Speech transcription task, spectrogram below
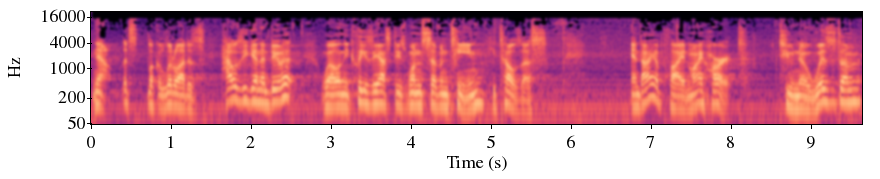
Now let's look a little at his. How is he going to do it? Well, in Ecclesiastes 1:17, he tells us, "And I applied my heart to know wisdom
